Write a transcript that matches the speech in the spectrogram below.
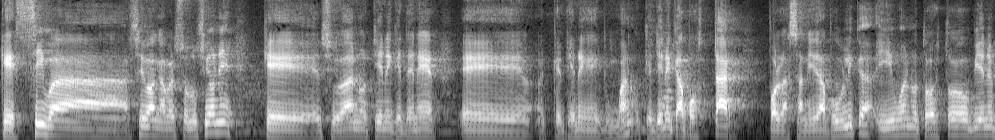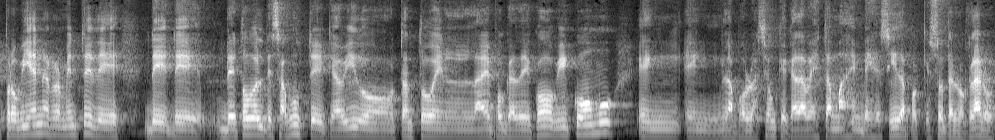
que sí, va, sí van a haber soluciones, que el ciudadano tiene que tener, eh, que, tiene, bueno, que tiene que apostar por la sanidad pública y bueno, todo esto viene, proviene realmente de, de- de- de todo el desajuste que ha habido tanto en la época de COVID como en, en la población que cada vez está más envejecida, porque eso tenlo claro,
